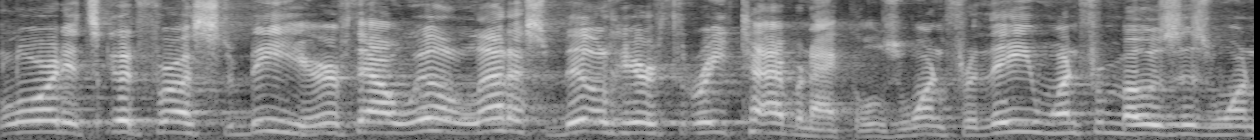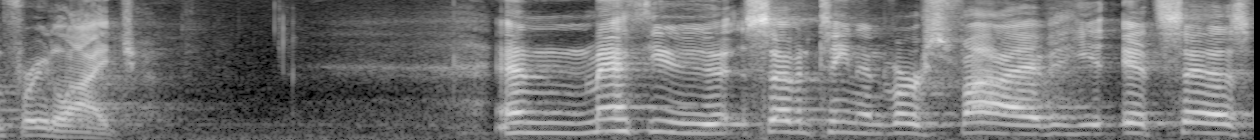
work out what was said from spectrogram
Lord, it's good for us to be here. If thou wilt, let us build here three tabernacles one for thee, one for Moses, one for Elijah. And Matthew 17 and verse 5, it says,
